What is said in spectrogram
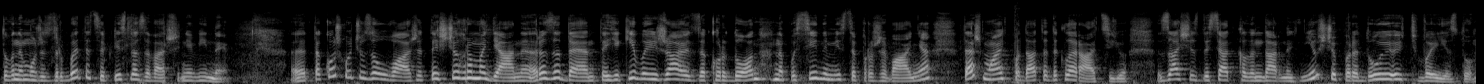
то вони можуть зробити це після завершення війни. Е, Також хочу зауважити, що громадяни, резиденти, які виїжджають за кордон на постійне місце проживання, теж мають подати декларацію за 60 календарних днів, що передують виїзду.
